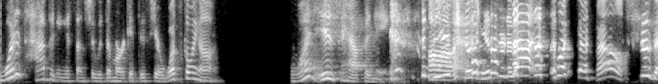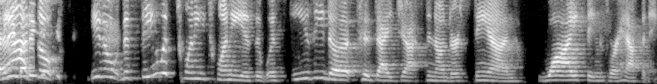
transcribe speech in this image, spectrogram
what is happening essentially with the market this year? What's going on? What is happening? Do you uh, know the answer to that? what the hell? Does anybody? Yeah, so, you know the thing with 2020 is it was easy to to digest and understand why things were happening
